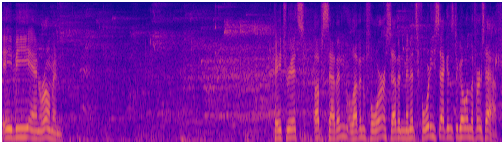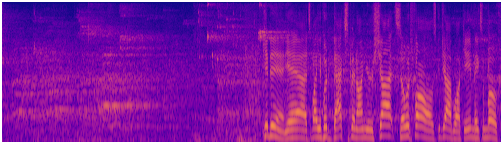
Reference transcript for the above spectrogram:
AB and Roman. Patriots up seven, 11 4, seven minutes, 40 seconds to go in the first half. Get it in. Yeah, that's why you put backspin on your shot so it falls. Good job, Joaquin. Makes them both.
